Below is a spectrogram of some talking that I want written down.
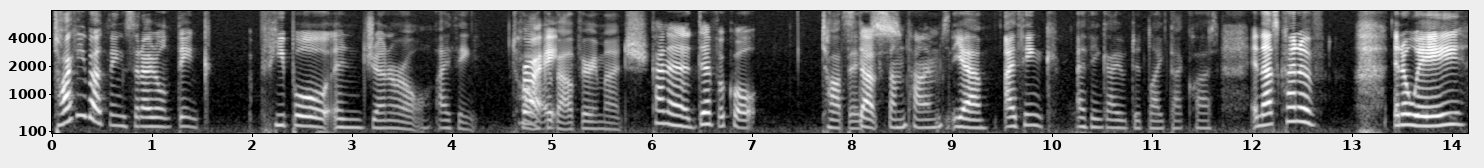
talking about things that I don't think people in general, I think, talk Right. about very much. Kind of difficult Topics. stuff sometimes. Yeah, I think I think I did like that class. And that's kind of in a way,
